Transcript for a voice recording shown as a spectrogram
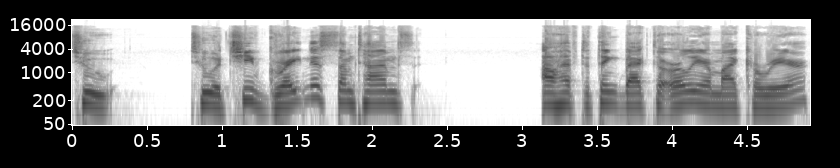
to to achieve greatness, sometimes I'll have to think back to earlier in my career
